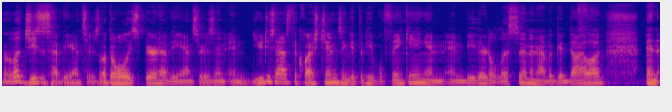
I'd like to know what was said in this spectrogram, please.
let Jesus have the answers. Let the Holy Spirit have the answers. And, and you just ask the questions and get the people thinking and, and be there to listen and have a good dialogue. And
